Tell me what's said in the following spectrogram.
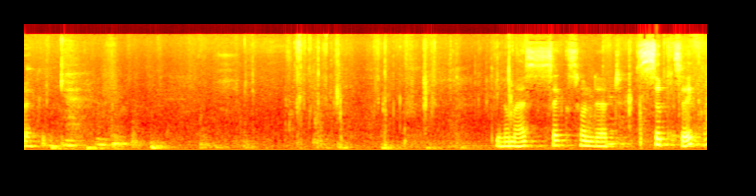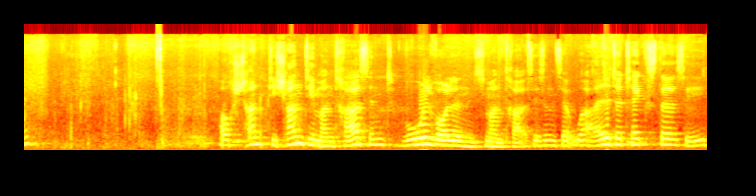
Oder? Die Nummer ist 670. Auch Shanti, Shanti-Mantras sind Wohlwollensmantras. Sie sind sehr uralte Texte, sie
